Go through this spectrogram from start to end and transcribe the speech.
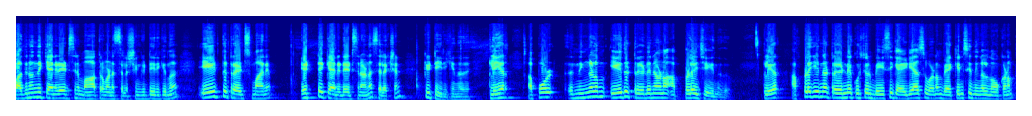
പതിനൊന്ന് കാൻഡിഡേറ്റ്സിന് മാത്രമാണ് സെലക്ഷൻ കിട്ടിയിരിക്കുന്നത്. എയ്ത്ത് ട്രേഡ്സ്മാന് എട്ട് കാൻഡിഡേറ്റ്സിനാണ് സെലക്ഷൻ കിട്ടിയിരിക്കുന്നത്. ക്ലിയർ അപ്പോൾ നിങ്ങളും ഏത് ട്രേഡിനാണോ അപ്ലൈ ചെയ്യുന്നത്? ക്ലിയർ അപ്ലൈ ചെയ്യുന്ന ട്രേഡിനെ കുറിച്ച് ഒരു ബേസിക് ഐഡിയാസ് വേണം. വേക്കൻസി നിങ്ങൾ നോക്കണം.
